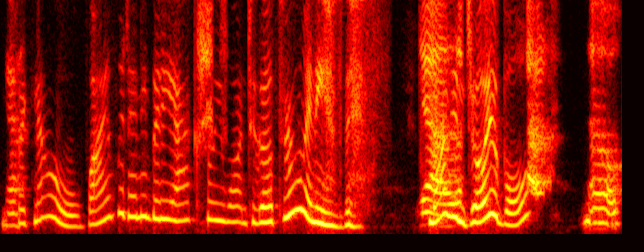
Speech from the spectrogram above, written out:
Yeah. It's like, no, why would anybody actually want to go through any of this? It's yeah, not enjoyable. No.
